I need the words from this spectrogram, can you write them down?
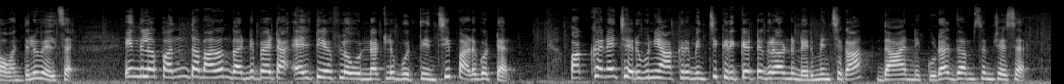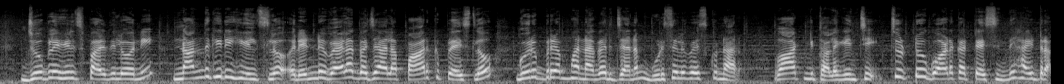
భవంతులు వెలిశాయి. ఇందులో కొంత భాగం గండిపేట ఎల్టీఎఫ్లో ఉన్నట్లు గుర్తించి పడగొట్టారు. పక్కనే చెరువుని ఆక్రమించి క్రికెట్ గ్రౌండ్ నిర్మించగా దాన్ని కూడా ధ్వంసం చేశారు. జూబ్లీ హిల్స్ పరిధిలోని నందగిరి హిల్స్లో రెండు వేల గజాల పార్క్ ప్లేస్లో గురుబ్రహ్మ నగర్ జనం గుడిసెలు వేసుకున్నారు. వాటిని తొలగించి చుట్టూ గోడ కట్టేసింది హైడ్రా.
